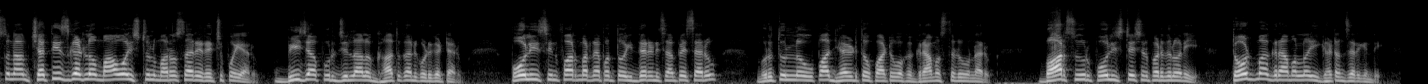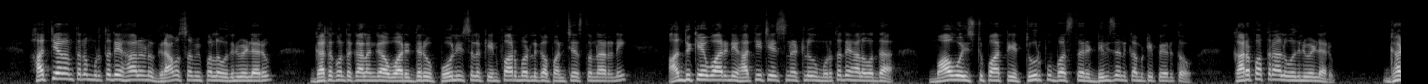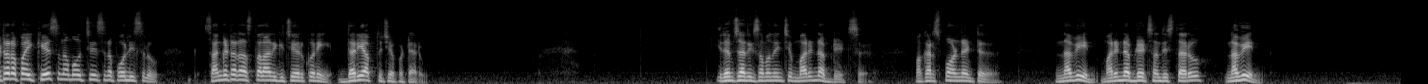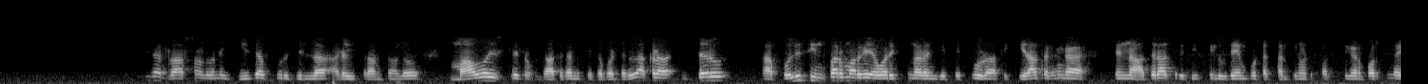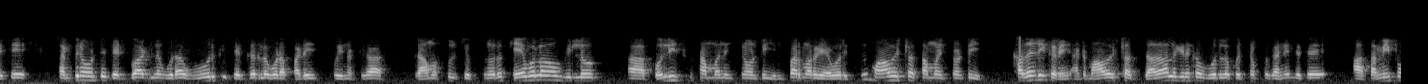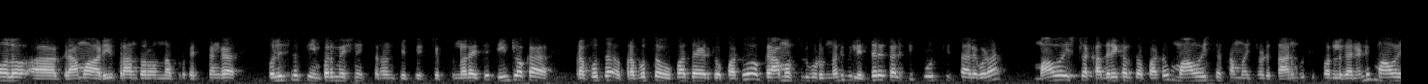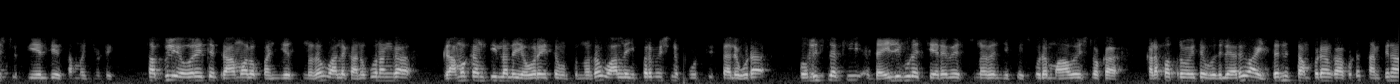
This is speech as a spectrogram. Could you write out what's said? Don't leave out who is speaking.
Speaker 1: చూస్తున్నాం. ఛత్తీస్గఢ్లో మావోయిస్టులు మరోసారి రెచ్చిపోయారు. బీజాపూర్ జిల్లాలో ఘాతుకాన్ని కొడిగట్టారు పోలీస్ ఇన్ఫార్మర్ నెపంతో ఇద్దరిని చంపేశారు. మృతుల్లో ఉపాధ్యాయుడితో పాటు ఒక గ్రామస్తుడు ఉన్నారు. బార్సూర్ పోలీస్ స్టేషన్ పరిధిలోని తోడ్మా గ్రామంలో ఈ ఘటన జరిగింది. హత్యానంతరం మృతదేహాలను గ్రామ సమీపంలో వదిలివెళ్ళారు. గత కొంతకాలంగా వారిద్దరూ పోలీసులకు ఇన్ఫార్మర్లుగా పనిచేస్తున్నారని అందుకే వారిని హత్య చేసినట్లు మృతదేహాల వద్ద మావోయిస్టు పార్టీ తూర్పు బస్తర్ డివిజన్ కమిటీ పేరుతో కరపత్రాలు వదిలివెళ్ళారు. ఘటనపై కేసు నమోదు చేసిన పోలీసులు సంఘటనా స్థలానికి చేరుకొని దర్యాప్తు చేపట్టారు. ఇదంశానికి అంశానికి సంబంధించి మరిన్ని అప్డేట్స్. మా కరెస్పాండెంట్ నవీన్ మరిన్ని అప్డేట్స్ అందిస్తారు. నవీన్.
Speaker 2: ఛత్తీస్గఢ్ రాష్ట్రంలోని బీజాపూర్ జిల్లా అడవి ప్రాంతంలో మావోయిస్టులతో ఒక ఘాతకాన్ని చిక్కబడ్డారు అక్కడ ఇద్దరు ఆ పోలీస్ ఇన్ఫార్మర్గా వ్యవహరిస్తున్నారని చెప్పి కూడా అతి కిరాతకంగా నిన్న అర్ధరాత్రి తీసుకెళ్ళి ఉదయం పూట చంపినట్టు పరిస్థితి కనపడుతుంది. అయితే చంపినటువంటి డెడ్ బాడీలను కూడా ఊరికి దగ్గరలో కూడా పడేసిపోయినట్టుగా గ్రామస్తులు చెప్తున్నారు. కేవలం వీళ్ళు ఆ పోలీస్కు సంబంధించినటువంటి ఇన్ఫార్మర్గా వ్యవహరిస్తూ మావోయిస్టులకు సంబంధించినటువంటి కదలికని అంటే మావోయిస్టుల దళాలు గినక ఊర్లోకి వచ్చినప్పుడు కానీ లేకపోతే ఆ సమీపంలో ఆ గ్రామ అడవి ప్రాంతంలో ఉన్నప్పుడు ఖచ్చితంగా పోలీసులకు ఇన్ఫర్మేషన్ ఇస్తారని చెప్పేసి చెప్తున్నారు. అయితే దీంట్లో ఒక ప్రభుత్వ ప్రభుత్వ ఉపాధ్యాయుడితో పాటు గ్రామస్తులు కూడా ఉన్నారు. వీళ్ళిద్దరు కలిసి పూర్తి స్థాయిలో కూడా మావోయిస్టుల కదలికలతో పాటు మావోయిస్టులకు సంబంధించిన సానుభూతి పరులు కానివ్వండి మావోయిస్టులు పిఎల్జీకి సంబంధించిన సభ్యులు ఎవరైతే గ్రామాల్లో పనిచేస్తున్నారో వాళ్ళకి అనుగుణంగా గ్రామ కమిటీలలో ఎవరైతే ఉంటున్నారో వాళ్ళ ఇన్ఫర్మేషన్ పూర్తి స్థాయిలో కూడా పోలీసులకి డైలీ కూడా చేరవేస్తున్నారని చెప్పేసి కూడా మావోయిస్టులు ఒక కడపత్రం అయితే వదిలారు. ఆ ఇద్దరిని చంపడం కాకుండా చంపిన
